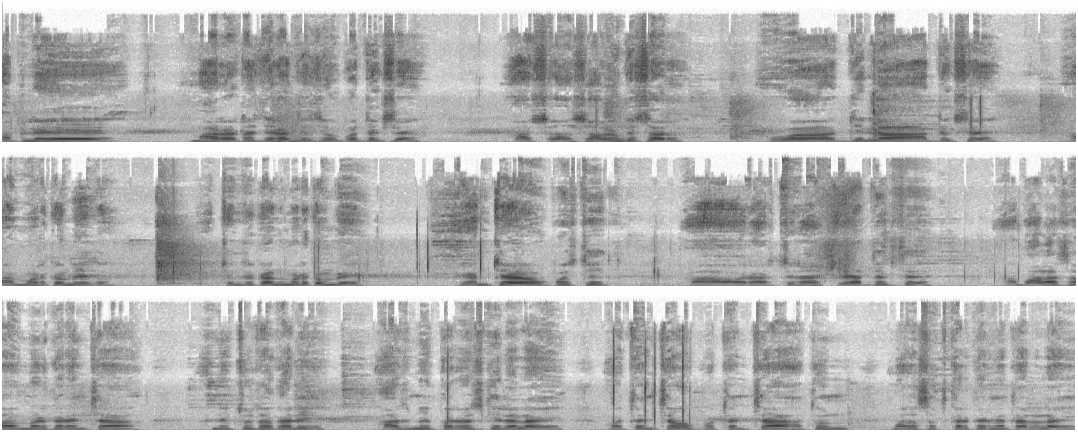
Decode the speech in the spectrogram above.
आपले महाराष्ट्राचे राज्याचे उपाध्यक्ष साळुंके सर व जिल्हा अध्यक्ष मडकंबे चंद्रकांत मडकंबे यांच्या उपस्थित राष्ट्र राष्ट्रीय अध्यक्ष बाळासाहेब आंबेडकर यांच्या नेतृत्वाखाली आज मी प्रवेश केलेला आहे व त्यांच्या उप त्यांच्या हातून माझा सत्कार करण्यात आलेला आहे.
